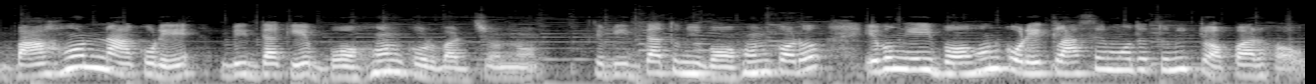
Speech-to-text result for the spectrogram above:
বাহন না করে বিদ্যাকে বহন করবার জন্য। যে বিদ্যা তুমি বহন করো এবং এই বহন করে ক্লাসের মধ্যে তুমি টপার হও।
